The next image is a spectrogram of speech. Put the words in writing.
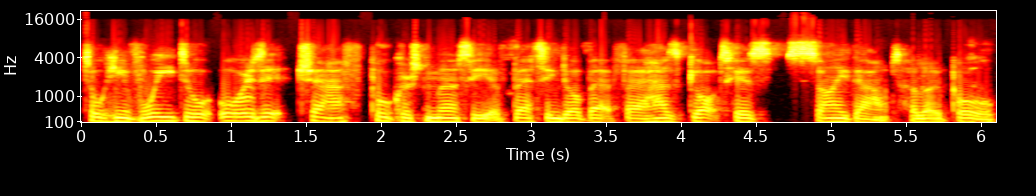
talking of wheat, or, or, is it chaff? Paul Krishnamurty of betting.betfair has got his scythe out. Hello, Paul.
